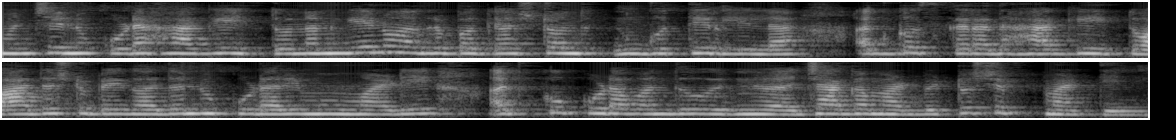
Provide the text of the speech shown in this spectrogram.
ಮುಂಚೆನೂ ಕೂಡ ಹಾಗೆ ಇತ್ತು. ನನಗೇನು ಅದ್ರ ಬಗ್ಗೆ ಅಷ್ಟೊಂದು ಗೊತ್ತಿರಲಿಲ್ಲ. ಅದಕ್ಕೋಸ್ಕರ ಅದು ಹಾಗೆ ಇತ್ತು. ಆದಷ್ಟು ಬೇಗ ಅದನ್ನು ಕೂಡ ರಿಮೂವ್ ಮಾಡಿ, ಅದಕ್ಕೂ ಕೂಡ ಒಂದು ಜಾಗ ಮಾಡಿಬಿಟ್ಟು ಶಿಫ್ಟ್ ಮಾಡ್ತೀನಿ.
